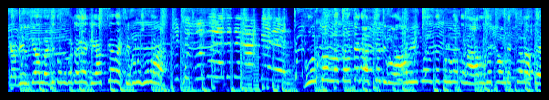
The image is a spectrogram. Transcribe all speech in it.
কে বিল কি আমরা কি তোমাকে টাকা কি আটকে রাখছি কোনো সময়? ভুল করলে তো টাকা আটকে দিব আমি বলতে কোনো কথা না। আরও যে কন্ট্রাক্টর আছে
